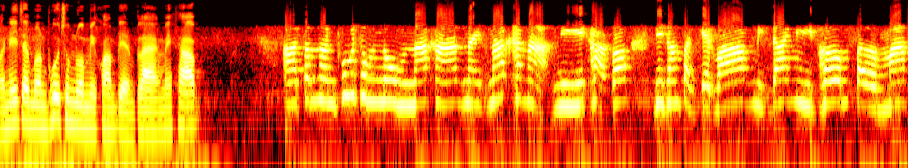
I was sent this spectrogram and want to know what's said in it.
วันนี้จำนวนผู้ชุมนุมมีความเปลี่ยนแปลงไหมครับ จำนวนผู้ชุมนุมนะคะ ในณขณะนี้ค่ะ ก็ดิฉันสังเกตว่ามีได้มีเพิ่มเติมมาก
